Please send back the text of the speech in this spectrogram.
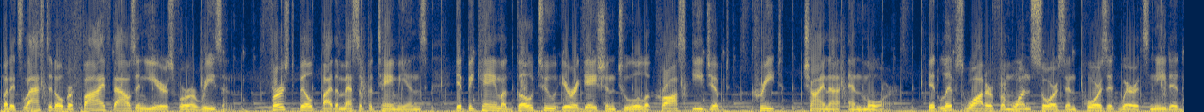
but it's lasted over 5,000 years for a reason. First built by the Mesopotamians, it became a go-to irrigation tool across Egypt, Crete, China, and more. It lifts water from one source and pours it where it's needed,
